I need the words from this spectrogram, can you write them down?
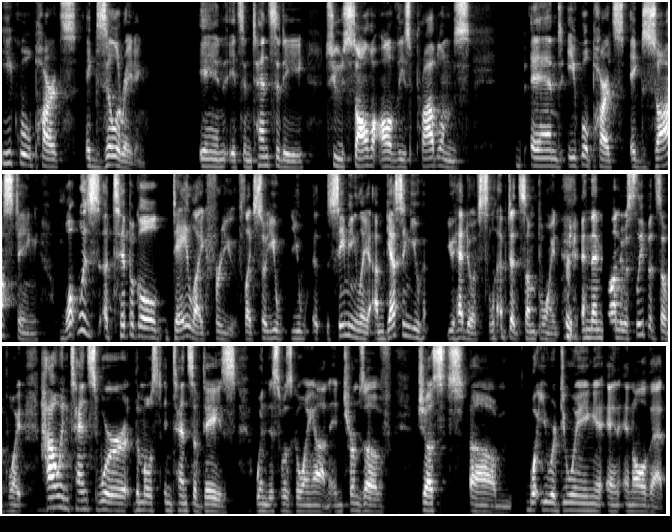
equal parts exhilarating in its intensity to solve all of these problems and equal parts exhausting what was a typical day like for you? Like so you you uh, seemingly i'm guessing you you had to have slept at some point and then gone to sleep at some point. How intense were the most intensive days when this was going on in terms of just um, what you were doing and, and all of that?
